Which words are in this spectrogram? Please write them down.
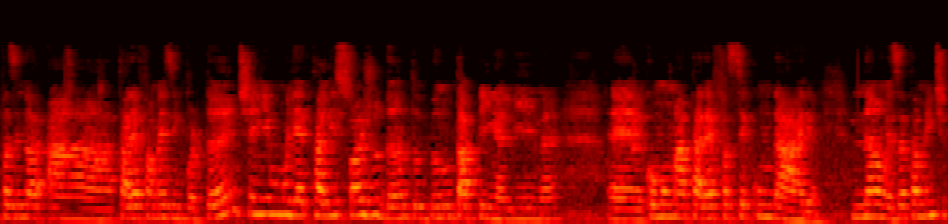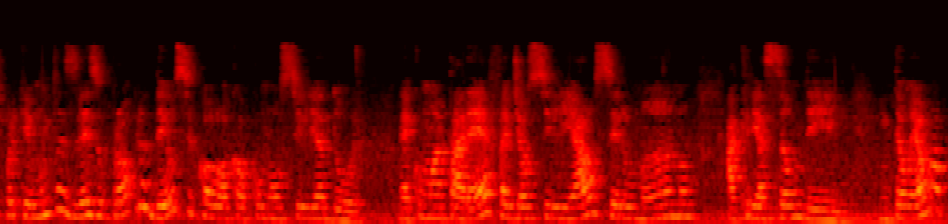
fazendo a, a, tarefa mais importante e a mulher está ali só ajudando, dando um tapinha ali, né? É, como uma tarefa secundária. Não, exatamente porque muitas vezes o próprio Deus se coloca como auxiliador, né? como uma tarefa de auxiliar o ser humano, a criação dele. Então é uma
